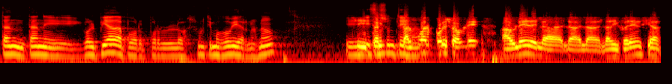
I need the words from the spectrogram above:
tan, tan eh, golpeada por, por los últimos gobiernos, ¿no? Eh, ese es un tema. Tal cual, por eso hablé, hablé de la, la, la, diferencia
